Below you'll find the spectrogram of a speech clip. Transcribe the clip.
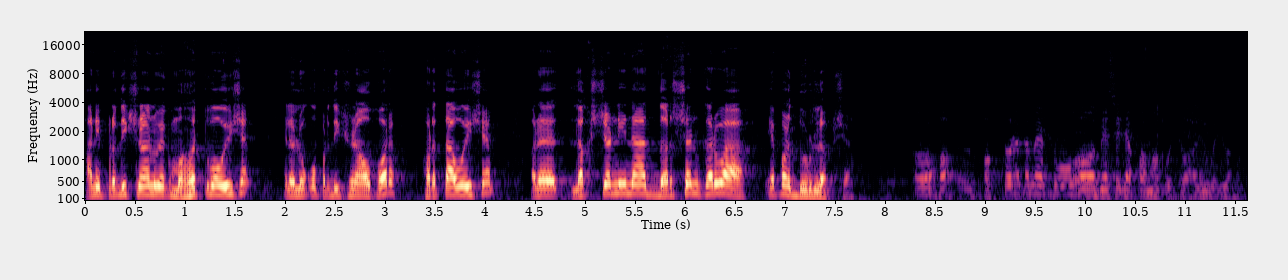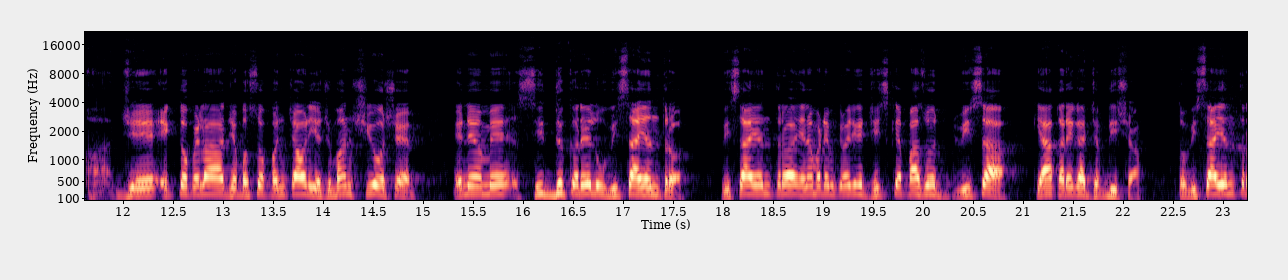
આની પ્રદક્ષિણાનું એક મહત્ત્વ હોય છે. એટલે લોકો પ્રદક્ષિણાઓ પર ફરતા હોય છે. અને લક્ષણીના દર્શન કરવા એ પણ દુર્લભ છે. ભક્તોને તમે શું મેસેજ આપવા માંગો છો આજુબાજુમાં? હા જે એક તો પહેલાં જે બસો પંચાવન યજમાનશીઓ છે એને અમે સિદ્ધ કરેલું વિસાયંત્ર વિસાયંત્ર એના માટે એમ કહેવાય છે કે જિસકે પાસો વિસા ક્યાં કરેગા જગદીશા. તો વિસાયંત્ર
